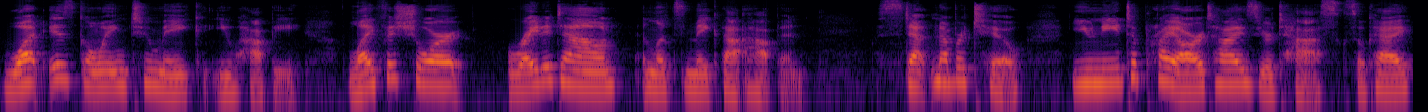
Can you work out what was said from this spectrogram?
What is going to make you happy? Life is short, write it down, and let's make that happen. Step number two you need to prioritize your tasks, okay?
